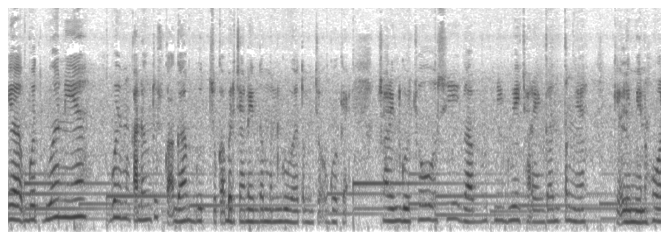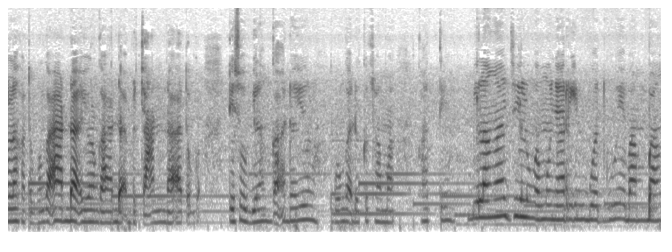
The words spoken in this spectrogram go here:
Ya buat gue nih ya gue emang kadang tuh suka gabut suka bercandain temen gue temen cowok gue kayak cariin gue cowok sih gabut nih gue cara yang ganteng ya. Kayak Ho lah kata gue nggak ada yul nggak ada bercanda atau gak dia selalu bilang nggak ada yul gue nggak deket sama Kating bilang aja lu nggak mau nyariin buat gue Bambang.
